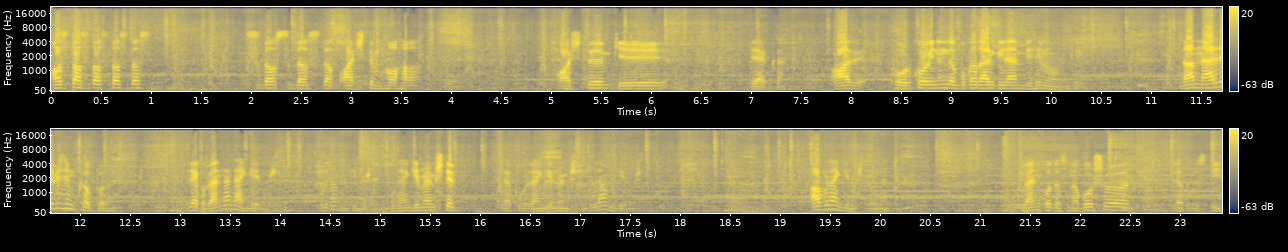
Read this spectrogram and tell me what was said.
As das das das das. Sıdaf sıdaf sıdaf açtım ha ha. Açtım ki. Bir dakika. Abi korku oyununda bu kadar gülen biri mi oldu? Lan nerede bizim kapı? Bir dakika ben nereden gelmiştim? Buradan mı girmiştim? Buradan girmemiştim. Bir dakika buradan girmemiştim. Buradan mı girmiştim? Aa buradan girmiştim ben. Güvenlik odasına koşun. Bir dakika burası değil.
